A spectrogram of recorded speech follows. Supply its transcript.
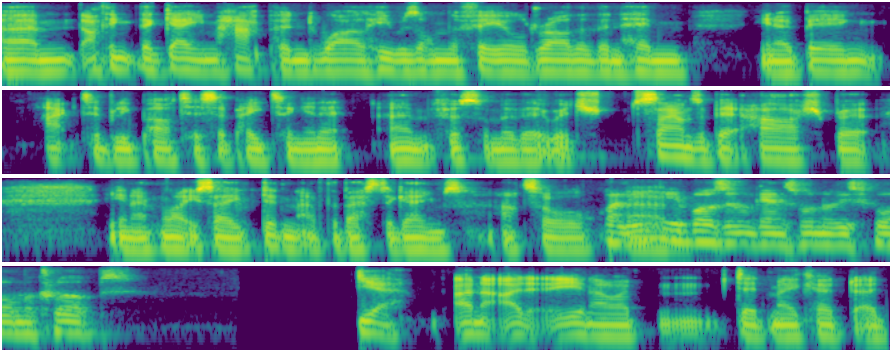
Um, I think the game happened while he was on the field rather than him, you know, being actively participating in it um, for some of it, which sounds a bit harsh, but you know, like you say, didn't have the best of games at all. Well, Um, it, wasn't against one of his former clubs. yeah, and I, you know, I did make a, a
